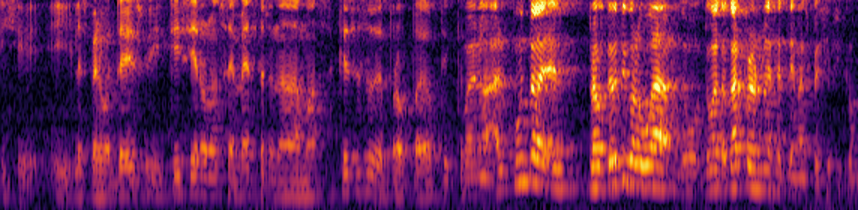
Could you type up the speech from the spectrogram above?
Y, les pregunté, ¿y qué hicieron un semestre nada más? ¿Qué es eso de propedéutico? Bueno, al punto, el propedéutico lo voy, a, lo, voy a tocar, pero no es el tema específico.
